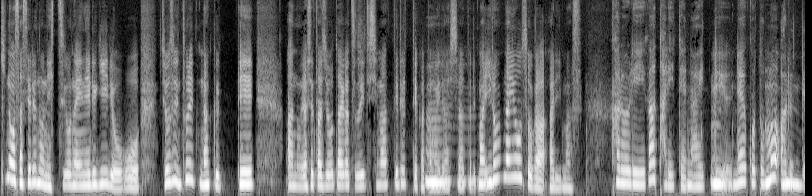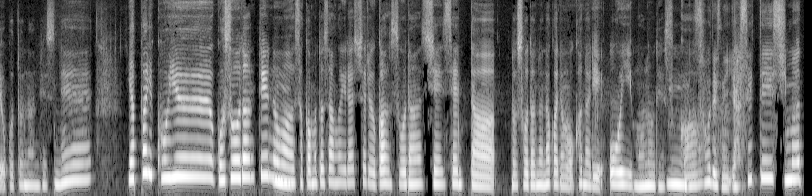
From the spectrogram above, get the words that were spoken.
機能させるのに必要なエネルギー量を上手に取れてなくって、あの、痩せた状態が続いてしまってるって方もいらっしゃったり、まあ、いろんな要素があります。カロリーが足りてないっていうね、うん、こともあるっていうことなんですね。やっぱりこういうご相談っていうのは、坂本さんがいらっしゃるがん相談支援センターの相談の中でもかなり多いものですか、うん、そうですね。痩せてしまっ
